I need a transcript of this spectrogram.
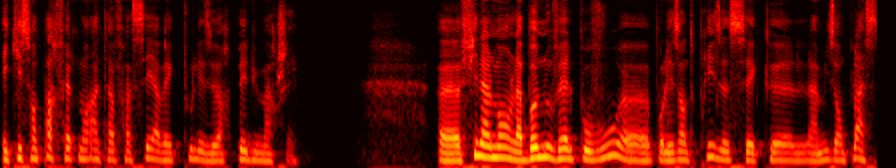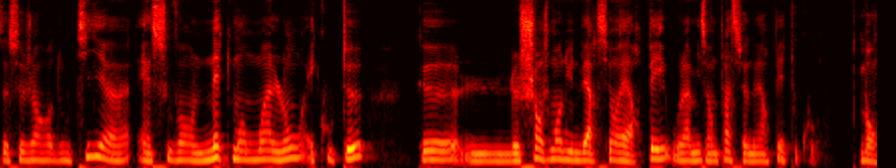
et qui sont parfaitement interfacés avec tous les ERP du marché. Euh, finalement, la bonne nouvelle pour vous, euh, pour les entreprises, c'est que la mise en place de ce genre d'outils euh, est souvent nettement moins long et coûteux que le changement d'une version ERP ou la mise en place d'un ERP tout court. Bon,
